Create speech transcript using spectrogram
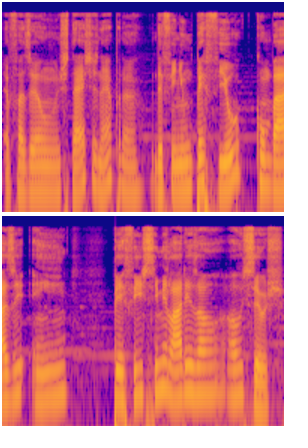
é fazer uns testes, né, para definir um perfil com base em perfis similares ao, aos seus.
